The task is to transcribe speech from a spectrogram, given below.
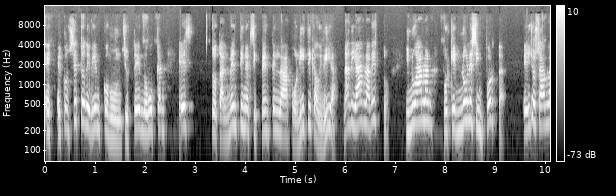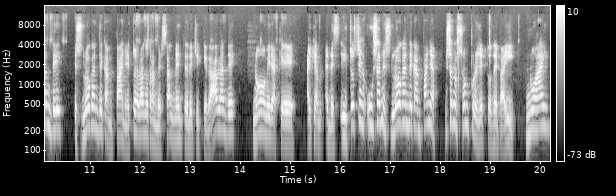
El concepto de bien común, si ustedes lo buscan, es totalmente inexistente en la política hoy día. Nadie habla de esto. Y no hablan porque no les importa. Ellos hablan de eslogan de campaña. Estoy hablando transversalmente, derecha e izquierda. Hablan de, no, mira, es que que, entonces usan eslogan de campaña. Eso no son proyectos de país. No hay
